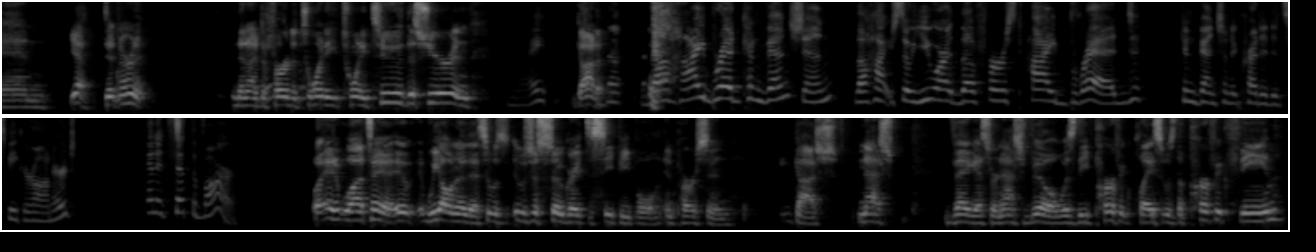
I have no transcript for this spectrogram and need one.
and yeah, didn't earn it. Then I deferred to 2022 this year and Right. got it. The, the hybrid convention, the high so you are the first hybrid convention accredited speaker honored. And it set the bar. Well, it, well, I'll tell you, it, we all know this. It was it was just so great to see people in person. Gosh, Nash Vegas or Nashville was the perfect place. It was the perfect theme.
